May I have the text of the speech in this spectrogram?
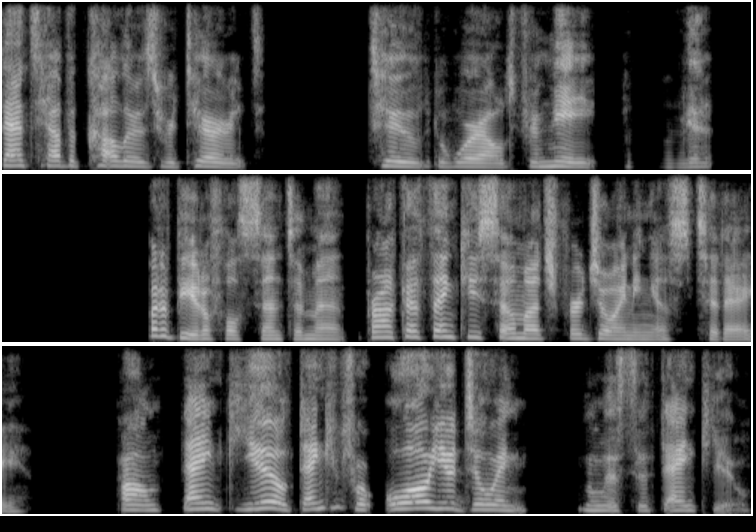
That's how the colors returned to the world for me. Mm-hmm. What a beautiful sentiment. Bracha, thank you so much for joining us today. Oh, thank you. Thank you for all you're doing, Melissa. Thank you.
